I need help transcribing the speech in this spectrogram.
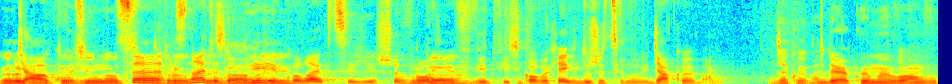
реабілітаційного Дякую. Це центру знаєте, до моєї колекції шевронів Да. від військових. Я їх дуже ціную. Дякую вам. Дякую вам. Дякуємо вам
